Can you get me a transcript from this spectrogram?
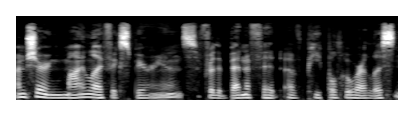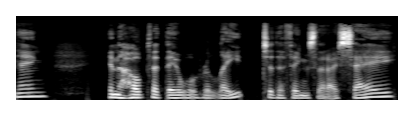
I'm sharing my life experience for the benefit of people who are listening in the hope that they will relate to the things that I say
